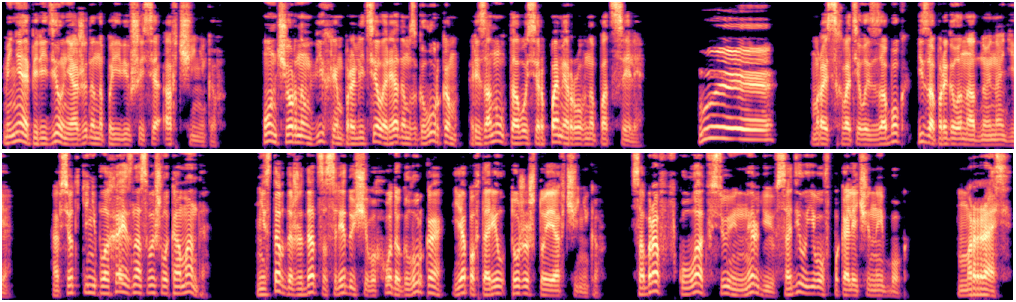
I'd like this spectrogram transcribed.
меня опередил неожиданно появившийся Овчинников. Он черным вихрем пролетел рядом с Глурком, резанул того серпами ровно по цели. Уэ! Мразь схватилась за бок и запрыгала на одной ноге. А все таки неплохая из нас вышла команда. Не став дожидаться следующего хода Глурка, я повторил то же, что и Овчинников. Собрав в кулак всю энергию, всадил его в покалеченный бок. Мразь!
